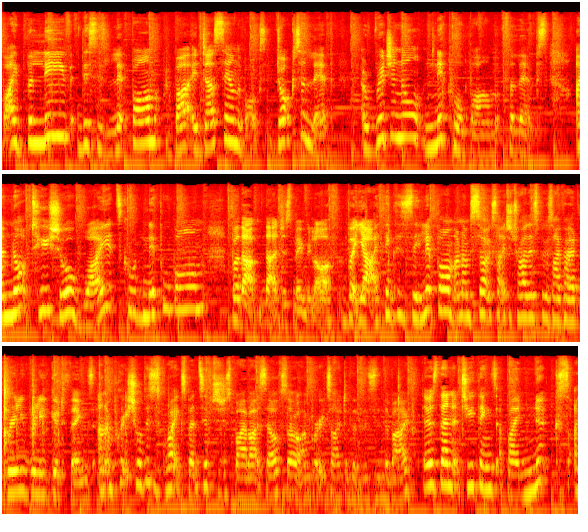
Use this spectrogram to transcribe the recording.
but I believe this is lip balm, but it does say on the box, Dr. Lipp Original Nipple Balm for Lips. I'm not too sure why it's called nipple balm, but that, that just made me laugh. But yeah, I think this is a lip balm and I'm so excited to try this because I've heard really, really good things. And I'm pretty sure this is quite expensive to just buy by itself, so I'm pretty excited that this is in the bag. There's then two things by Nuxe, I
